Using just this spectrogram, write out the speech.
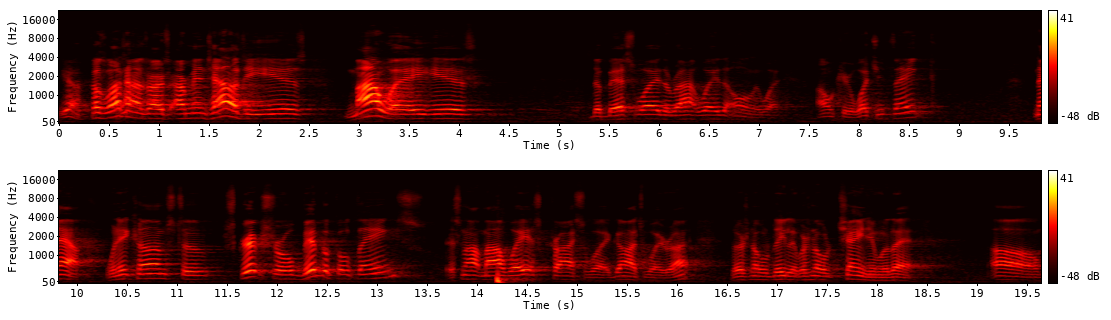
Yeah, because a lot of times our, our mentality is my way is the best way, the right way, the only way. I don't care what you think. Now, when it comes to scriptural, biblical things, it's not my way, it's Christ's way, God's way, right? There's no dealing, there's no changing with that. Um,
